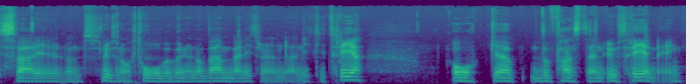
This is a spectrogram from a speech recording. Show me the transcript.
till Sverige runt slutet av oktober, början av november 1993. Och då fanns det en utredning.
